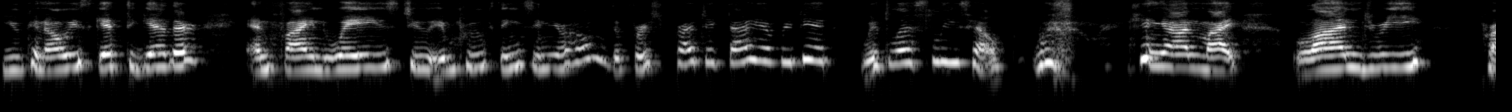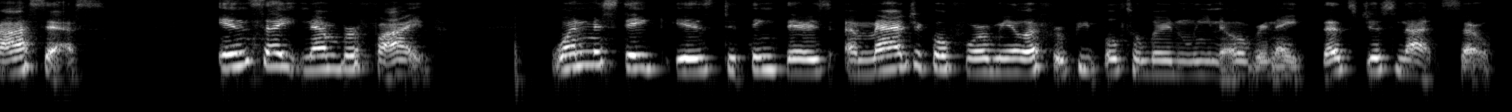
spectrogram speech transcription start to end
you can always get together and find ways to improve things in your home. The first project I ever did with Leslie's help was working on my laundry process. Insight number five. One mistake is to think there's a magical formula for people to learn lean overnight. That's just not so.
